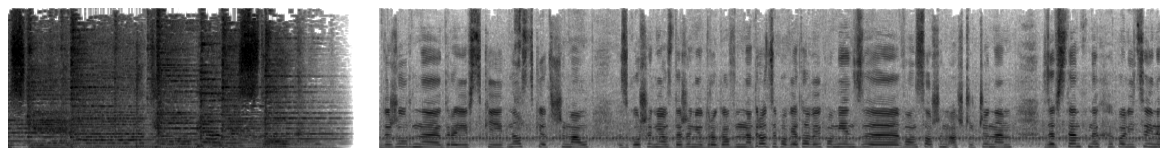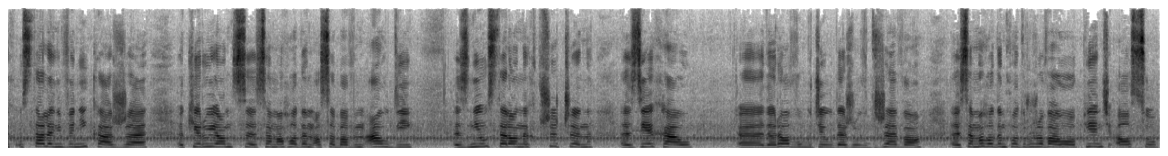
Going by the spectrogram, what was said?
Polskie Radio Białystok. Dyżurny Grajewskiej jednostki otrzymał zgłoszenie o zdarzeniu drogowym na drodze powiatowej pomiędzy Wąsoszem a Szczuczynem. Ze wstępnych policyjnych ustaleń wynika, że kierujący samochodem osobowym Audi z nieustalonych przyczyn zjechał rowu, gdzie uderzył w drzewo. E, Samochodem podróżowało pięć osób.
